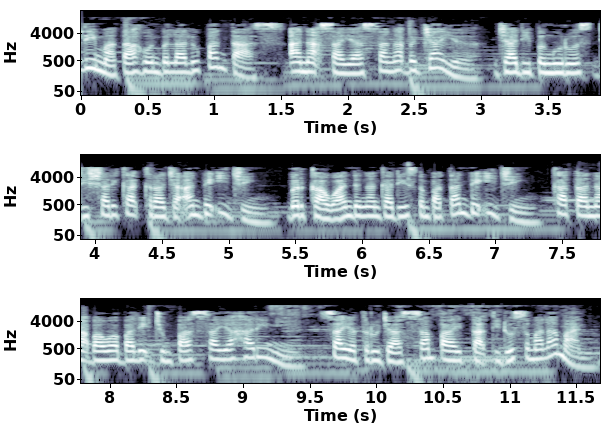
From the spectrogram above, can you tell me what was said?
Lima tahun berlalu pantas. Anak saya sangat berjaya. Jadi pengurus di syarikat kerajaan Beijing. Berkawan dengan gadis tempatan Beijing. Kata nak bawa balik jumpa saya hari ini. Saya teruja sampai tak tidur semalaman.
